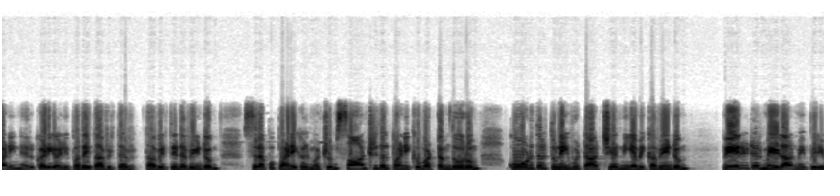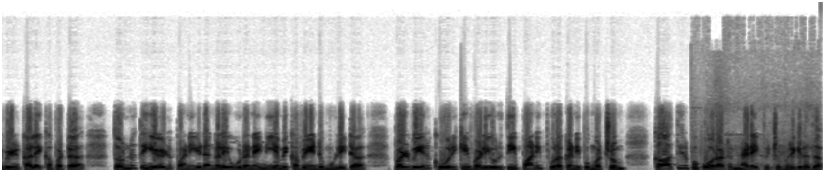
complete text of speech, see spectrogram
பணி நெருக்கடி அளிப்பதை தவிர்த்த தவிர்த்திட வேண்டும். சிறப்பு பணிகள் மற்றும் சான்றிதழ் பணிக்கு வட்டம்தோறும் கூடுதல் துணை வட்டாட்சியர் நியமிக்க வேண்டும். பேரிடர் மேலாண்மை பிரிவில் கலைக்கப்பட்ட தொண்ணூத்தி ஏழு பணியிடங்களை உடனே நியமிக்க வேண்டும் உள்ளிட்ட பல்வேறு கோரிக்கை வலியுறுத்தி பணி புறக்கணிப்பு மற்றும் காத்திருப்பு போராட்டம் நடைபெற்று வருகிறது.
